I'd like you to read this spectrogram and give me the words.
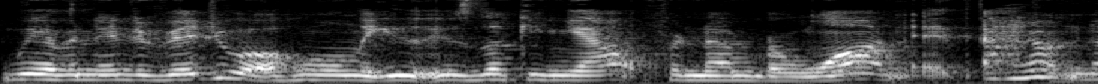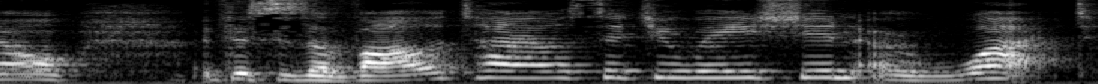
We have an individual who only is looking out for number one. I don't know if this is a volatile situation or what.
